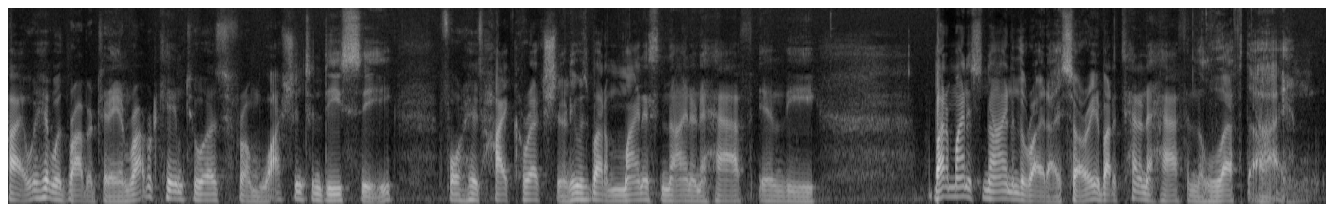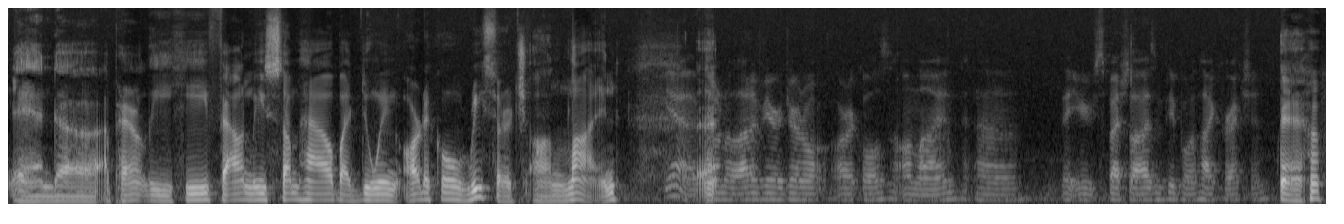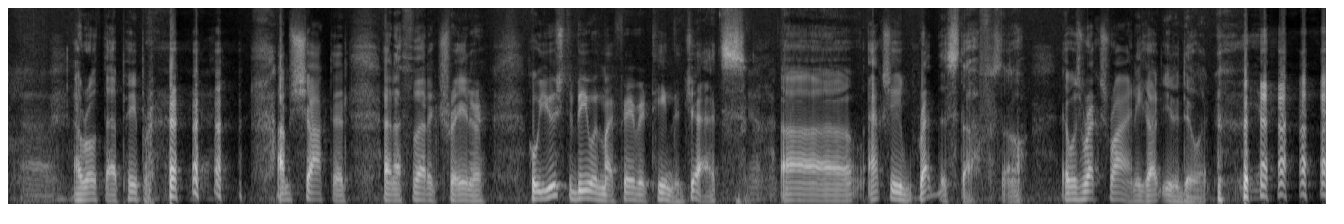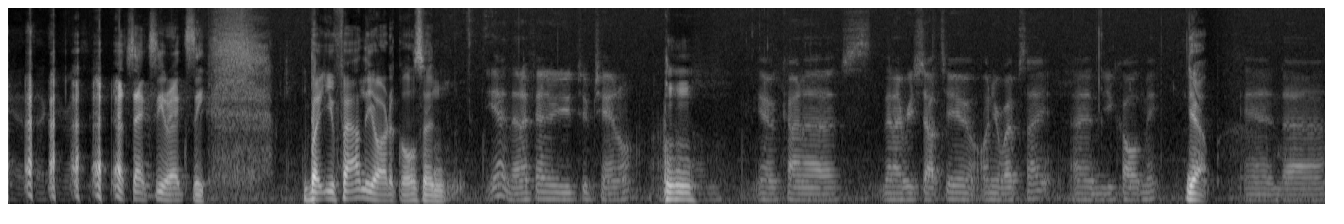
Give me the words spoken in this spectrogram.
Hi, we're here with Robert today, and Robert came to us from Washington, D.C. for his high correction. And he was about a minus nine and a half in the, about a minus nine in the right eye, sorry, about a ten and a half in the left eye. And uh, apparently he found me somehow by doing article research online. Yeah, I've found a lot of your journal articles online uh, that you specialize in people with high correction. Uh-huh. Uh, I wrote that paper. yeah. I'm shocked that an athletic trainer who used to be with my favorite team, the Jets, Yeah. uh, actually read this stuff. So it was Rex Ryan. He got you to do it. yeah, actually Sexy. Rexy. But you found the articles, and Yeah, and then I found your YouTube channel. Mhm. Um, you know, kind of. Then I reached out to you on your website, and you called me, yeah, and uh,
